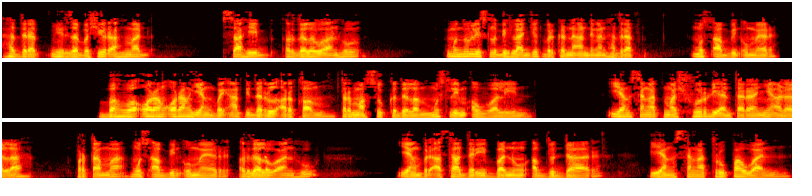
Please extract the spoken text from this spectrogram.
Hadrat Mirza Bashir Ahmad Sahib Radhalahu Anhu menulis lebih lanjut berkenaan dengan Hadrat Mus'ab bin Umar bahwa orang-orang yang bayat di Darul Arqam termasuk ke dalam Muslim awalin yang sangat masyhur di antaranya adalah pertama Mus'ab bin Umar radhiyallahu anhu yang berasal dari Banu Abduddar yang sangat rupawan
